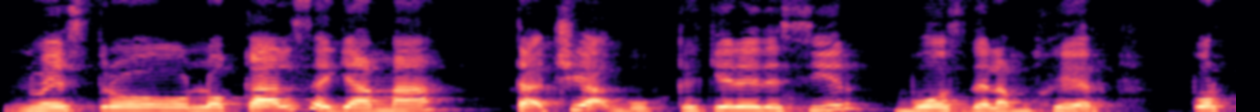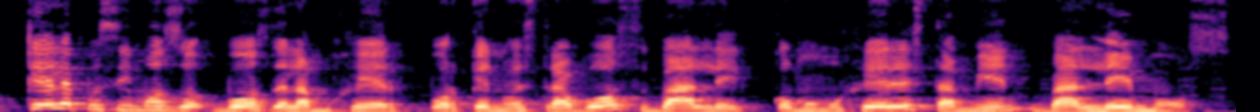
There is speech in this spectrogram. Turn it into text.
Nuestro local se llama Tachiagu, que quiere decir voz de la mujer. ¿Por qué le pusimos voz de la mujer? Porque nuestra voz vale, como mujeres también valemos.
